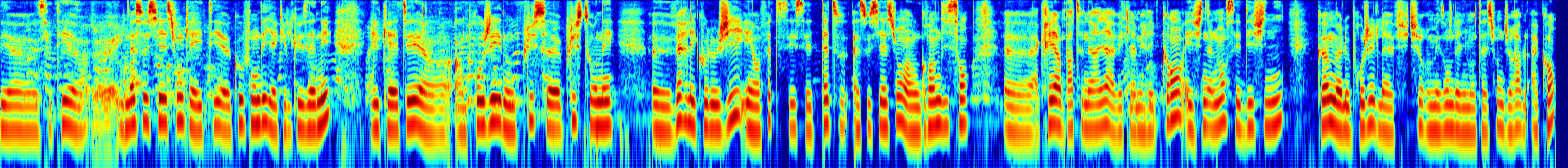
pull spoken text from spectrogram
euh, c'était euh, une association qui a été euh, cofondée il y a quelques années et qui a été un, projet donc plus tourné vers l'écologie. Et en fait, c'est cette association en grandissant a créé un partenariat avec la mairie de Caen et finalement s'est définie comme le projet de la future maison de l'alimentation durable à Caen.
